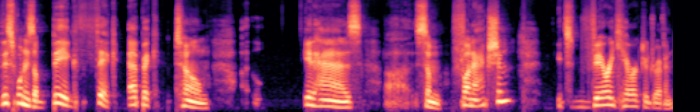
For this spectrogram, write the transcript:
This one is a big, thick, epic tome. It has uh, some fun action. It's very character driven.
